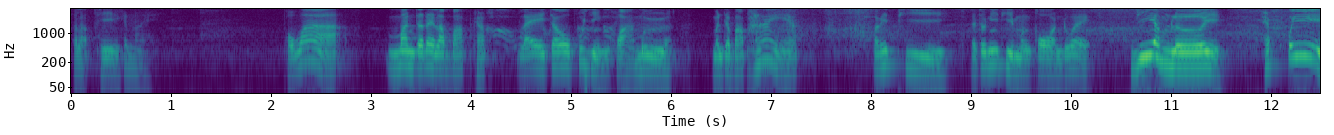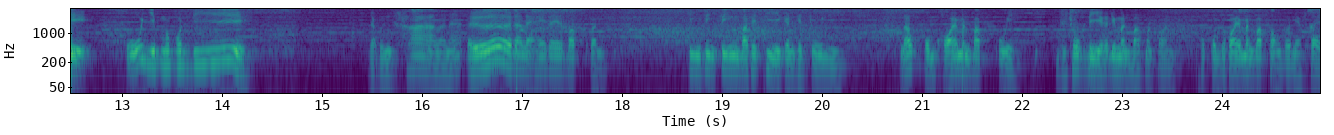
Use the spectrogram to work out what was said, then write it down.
สลับที่กันหน่อย เพราะว่ามันจะได้รับบัฟครับ และไอ้เจ้าผู้หญิงขวามือ มันจะบัฟให้ครับบัฟเพชรพีแล้วเจ้านี่ทีมมังกรด้วย เยี่ยมเลย แฮปปี้โอ้หยิบมาพอดี อย่าเพิ่งฆ่าแล้วนะ เออนั่นแหละให้ได้บัฟก่อนฟิงฟิงฟิงบัฟเพชรพีกันกระจุย แล้วผมขอให้มันบัฟอุยเดี๋ย โชคดีครับที่มันบัฟมาก่อน ผมขอให้มันบัฟสองตัวนี้พอ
